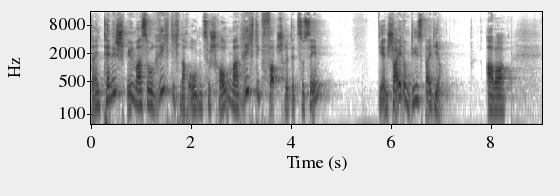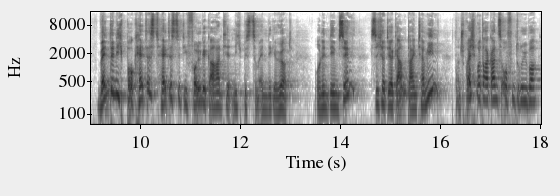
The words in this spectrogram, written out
dein Tennisspiel mal so richtig nach oben zu schrauben, mal richtig Fortschritte zu sehen? Die Entscheidung, die ist bei dir. Aber wenn du nicht Bock hättest, hättest du die Folge garantiert nicht bis zum Ende gehört. Und in dem Sinn, sicher dir gern deinen Termin, dann sprechen wir da ganz offen drüber.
